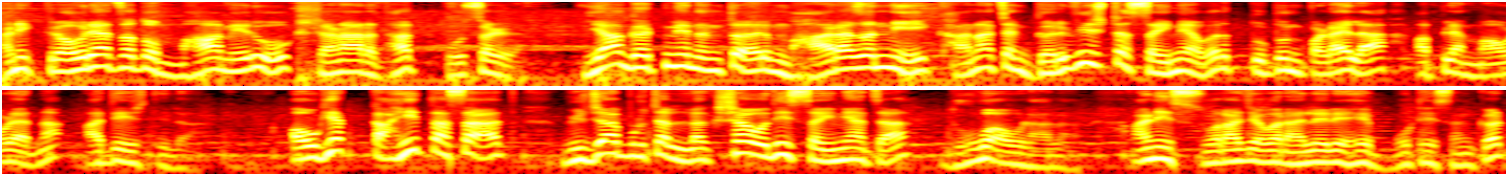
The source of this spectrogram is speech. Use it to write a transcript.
आणि क्रौर्याचा तो महामेरू क्षणार्धात कोसळला. या घटनेनंतर महाराजांनी खानाच्या गर्विष्ठ सैन्यावर तुटून पडायला आपल्या मावळ्यांना आदेश दिला. अवघ्या काही तासात विजापूरच्या लक्षावधी सैन्याचा धुवा उडाला आणि स्वराज्यावर आलेले हे मोठे संकट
